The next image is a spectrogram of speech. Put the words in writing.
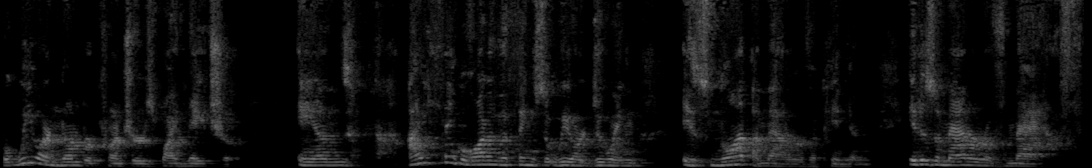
But we are number crunchers by nature. And I think a lot of the things that we are doing is not a matter of opinion. It is a matter of math.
